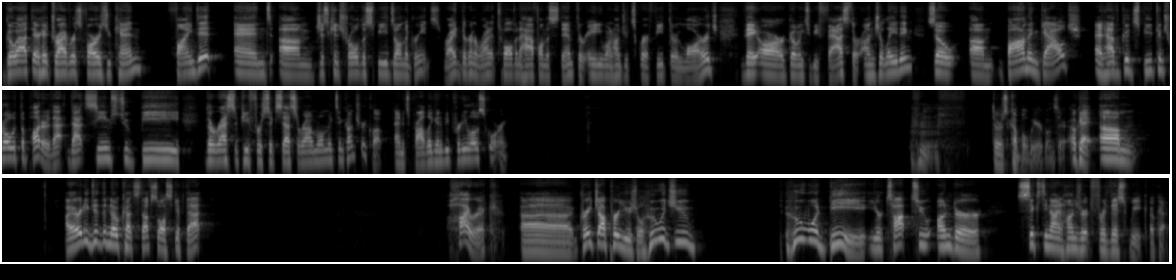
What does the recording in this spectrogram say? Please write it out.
go out there, hit driver as far as you can, find it, and um, just control the speeds on the greens, right? They're going to run at 12 and a half on the stimp. They're 8,100 square feet. They're large. They are going to be fast. They're undulating. So um, bomb and gouge and have good speed control with the putter. That that seems to be the recipe for success around Wilmington Country Club. And it's probably going to be pretty low scoring. Hmm. There's a couple weird ones there. Okay. Um, I already did the no cut stuff, so I'll skip that. Hi, Rick. Uh, great job per usual. Who would you? Who would be your top two under 6,900 for this week? Okay.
